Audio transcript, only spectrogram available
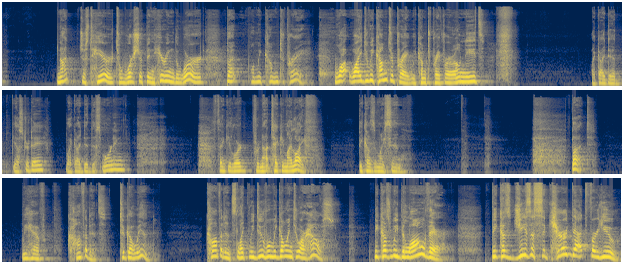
not just here to worship and hearing the word, but when we come to pray. Why, why do we come to pray? We come to pray for our own needs like I did yesterday, like I did this morning. Thank you, Lord, for not taking my life because of my sin. But we have confidence to go in. Confidence like we do when we go into our house because we belong there. Because Jesus secured that for you.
